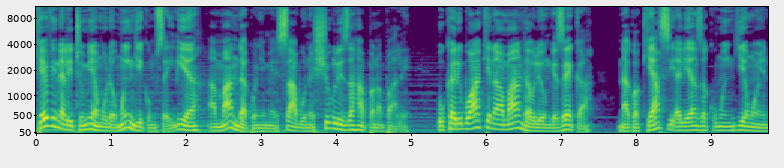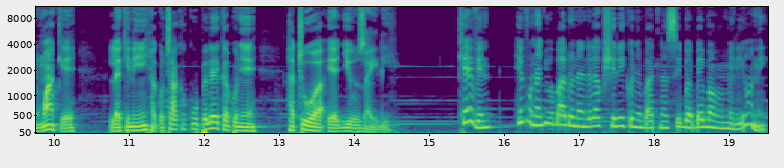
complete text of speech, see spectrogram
Kevin alitumia muda mwingi kumsaidia Amanda kwenye mahesabu na shughuli za hapa na pale. Ukaribu wake na Amanda uliongezeka na kwa kiasi alianza kumwingia moyoni mwake, lakini hakutaka kuupeleka kwenye hatua ya juu zaidi. Kevin, hivi unajua bado unaendelea kushiriki kwenye bahati nasibu ya beba mamilioni?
